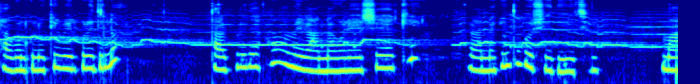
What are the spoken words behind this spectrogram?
ছাগলগুলোকে বের করে দিল। তারপরে দেখো আমি রান্নাঘরে এসে আর কি রান্না কিন্তু বসিয়ে দিয়েছি। মা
